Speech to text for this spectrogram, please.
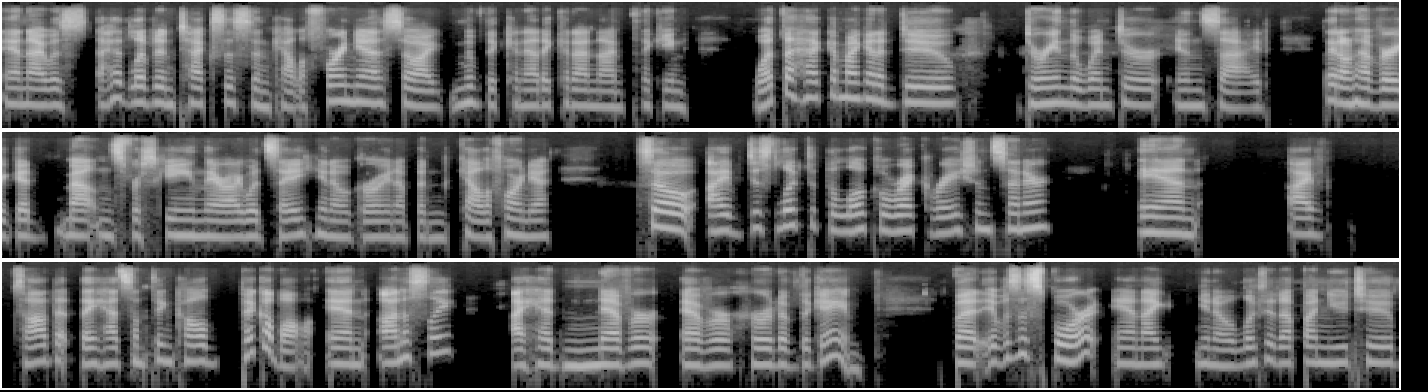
And I was, I had lived in Texas and California. So I moved to Connecticut and I'm thinking, what the heck am I going to do during the winter inside? They don't have very good mountains for skiing there, I would say, you know, growing up in California. So I've just looked at the local recreation center and I saw that they had something called pickleball. And honestly, I had never, ever heard of the game but it was a sport and I, you know, looked it up on YouTube.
